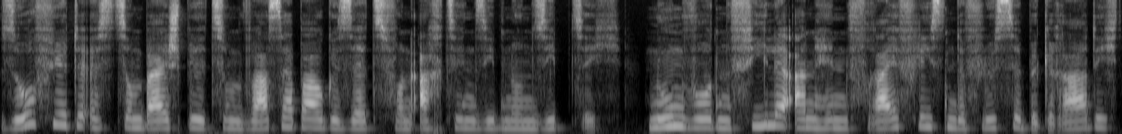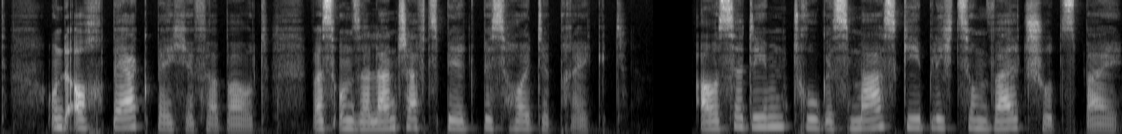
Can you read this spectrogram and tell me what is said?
So führte es zum Beispiel zum Wasserbaugesetz von 1877. Nun wurden viele anhin freifließende Flüsse begradigt und auch Bergbäche verbaut, was unser Landschaftsbild bis heute prägt. Außerdem trug es maßgeblich zum Waldschutz bei.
